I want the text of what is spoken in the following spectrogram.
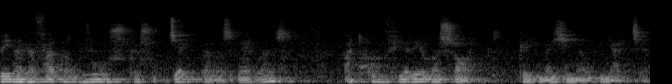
ben agafat el nus que subjecta les veles, et confiaré la sort que imagina el viatge.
